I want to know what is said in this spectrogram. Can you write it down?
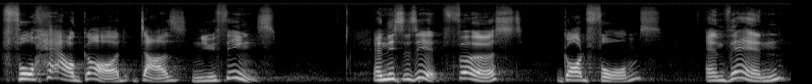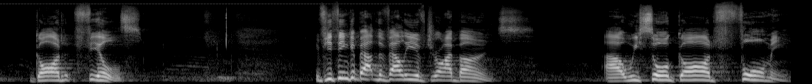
for how God does new things. And this is it. First, God forms, and then God fills. If you think about the valley of dry bones, uh, we saw God forming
